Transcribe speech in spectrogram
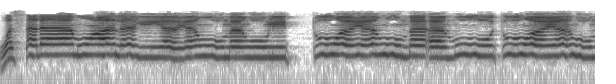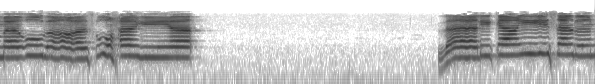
وَالسَّلَامُ عَلَيَّ يَوْمَ وُلِدتُّ وَيَوْمَ أَمُوتُ وَيَوْمَ أُبْعَثُ حَيًّا. ذَلِكَ عِيسَى ابْنُ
